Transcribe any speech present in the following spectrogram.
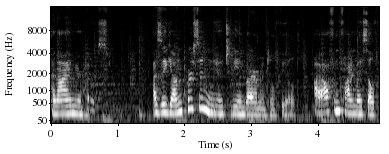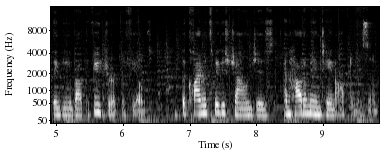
and I am your host. As a young person new to the environmental field, I often find myself thinking about the future of the field, the climate's biggest challenges, and how to maintain optimism.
